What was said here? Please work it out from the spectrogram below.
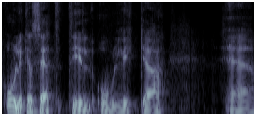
olika sätt till olika eh,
